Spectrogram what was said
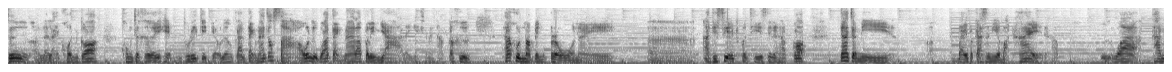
ซึ่งหลาย ๆ คนก็คงจะเคยเห็นธุรกิจเกี่ยวกับเรื่องการแต่งหน้าเจ้าสาว หรือว่าแต่งหน้ารับปริญญาอะไรอย่างเงี้ยใช่ไหมครับก็คือถ้าคุณมาเป็นโปรในเอ่อ artistic expertise เนี่ยนะครับก็น่าจะมีใบประกาศนียบัตรให้นะครับ ว่าท่าน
